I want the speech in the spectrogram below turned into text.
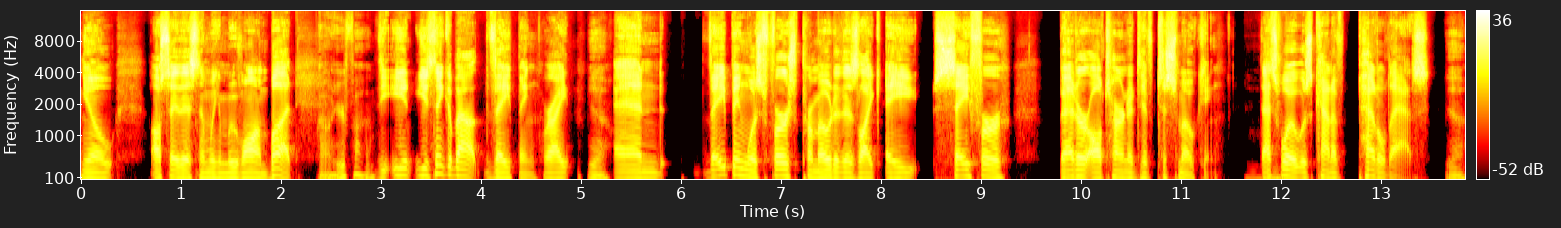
you know, I'll say this and we can move on, but Oh, you're fine. the, you, you think about vaping, right? Yeah. And vaping was first promoted as like a safer, better alternative to smoking. That's what it was kind of peddled as. Yeah.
